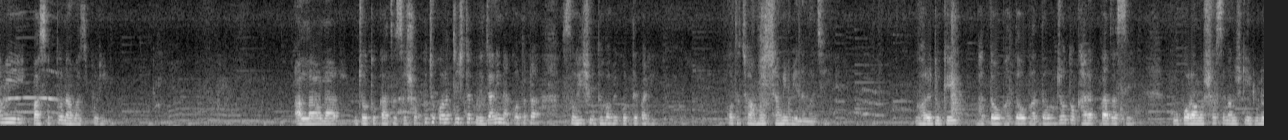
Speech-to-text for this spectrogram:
আমি পাঁচক্ত নামাজ পড়ি। আল্লাহ আল্লাহর যত কাজ আছে সব কিছু করার চেষ্টা করি। জানি না কতটা সহি শুদ্ধভাবে করতে পারি। অথচ আমার স্বামী বেনামাজি। ঘরে ঢুকেই ভাত দাও ভাত দাও ভাত দাও, যত খারাপ কাজ আছে, কুপরামর্শ আছে, মানুষকে এগুলো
